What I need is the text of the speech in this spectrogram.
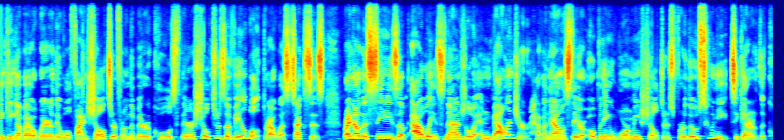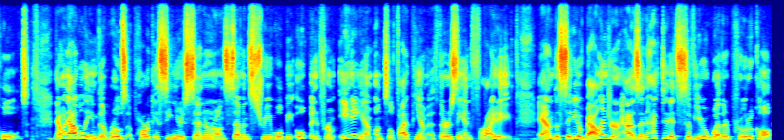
Thinking about where they will find shelter from the bitter colds, there are shelters available throughout West Texas. Right now, the cities of Abilene, San Angelo, and Ballinger have announced they are opening warming shelters for those who need to get out of the cold. Now in Abilene, the Rose Park Senior Center on 7th Street will be open from 8 a.m. until 5 p.m. Thursday and Friday. And the city of Ballinger has enacted its severe weather protocol.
